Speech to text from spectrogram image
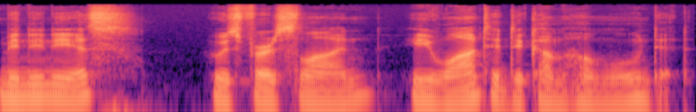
Menenius, whose first line, he wanted to come home wounded.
